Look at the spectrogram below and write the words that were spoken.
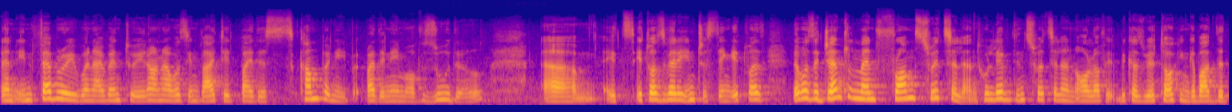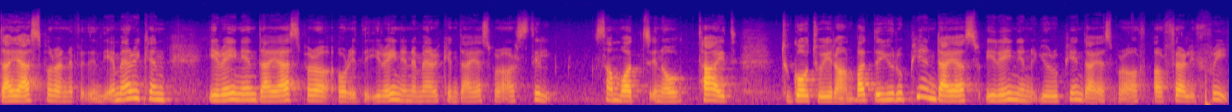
and in February when I went to Iran, I was invited by this company by the name of Zoodle um, it was very interesting. It was, there was a gentleman from Switzerland who lived in Switzerland, all of it, because we're talking about the diaspora and everything. The American Iranian diaspora or the Iranian American diaspora are still somewhat you know, tied to go to Iran. But the European diaspora, Iranian European diaspora are, are, fairly free.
